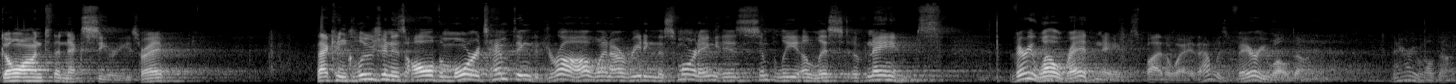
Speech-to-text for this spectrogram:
go on to the next series, right? That conclusion is all the more tempting to draw when our reading this morning is simply a list of names. Very well read names, by the way. That was very well done. Very well done.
